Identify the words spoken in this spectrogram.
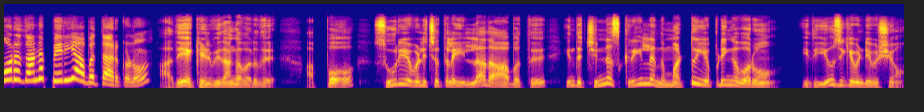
போறதானே பெரிய ஆபத்தா இருக்கணும்? அதே கேள்விதாங்க வருது. அப்போ சூரிய வெளிச்சத்துல இல்லாத ஆபத்து இந்த சின்ன ஸ்கிரீன்ல இருந்து மட்டும் எப்படிங்க வரும்? இது யோசிக்க வேண்டிய விஷயம்.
